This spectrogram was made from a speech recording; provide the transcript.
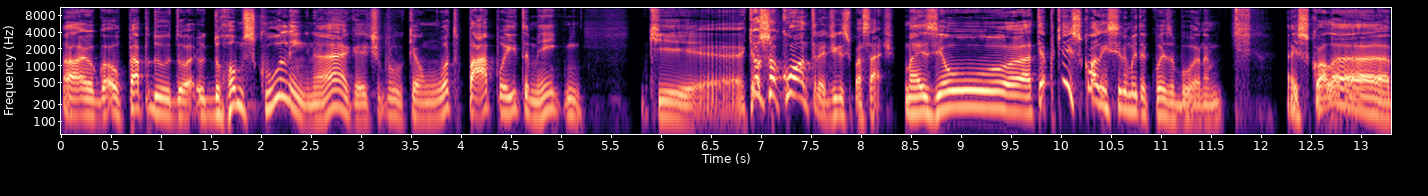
Ah, o, papo do, do, do, homeschooling, né? Que é, tipo, que é um outro papo aí também que, que eu sou contra, diga-se de passagem. Mas eu... Até porque a escola ensina muita coisa boa, né? A escola.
